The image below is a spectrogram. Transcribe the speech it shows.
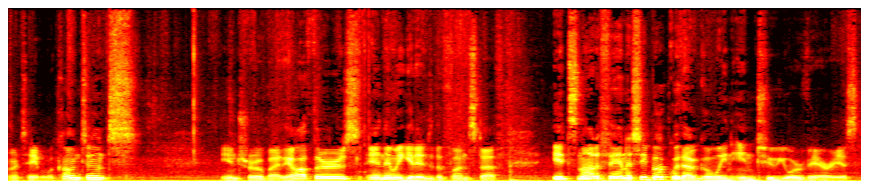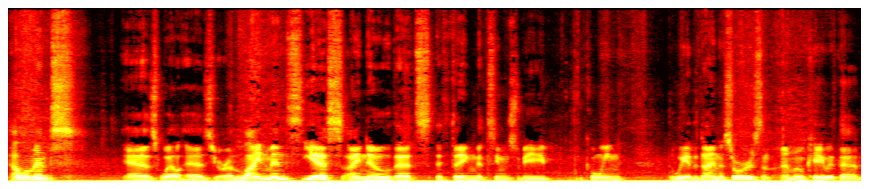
Our table of contents, intro by the authors, and then we get into the fun stuff. It's not a fantasy book without going into your various elements as well as your alignments. Yes, I know that's a thing that seems to be going the way of the dinosaurs, and I'm okay with that.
